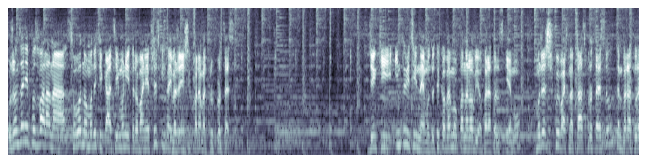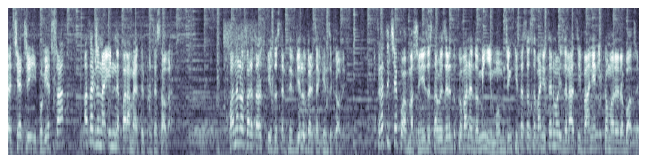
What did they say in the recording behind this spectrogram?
Urządzenie pozwala na swobodną modyfikację i monitorowanie wszystkich najważniejszych parametrów procesu. Dzięki intuicyjnemu, dotykowemu panelowi operatorskiemu możesz wpływać na czas procesu, temperaturę cieczy i powietrza, a także na inne parametry procesowe. Panel operatorski jest dostępny w wielu wersjach językowych. Straty ciepła w maszynie zostały zredukowane do minimum dzięki zastosowaniu termoizolacji wanien i komory roboczej.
